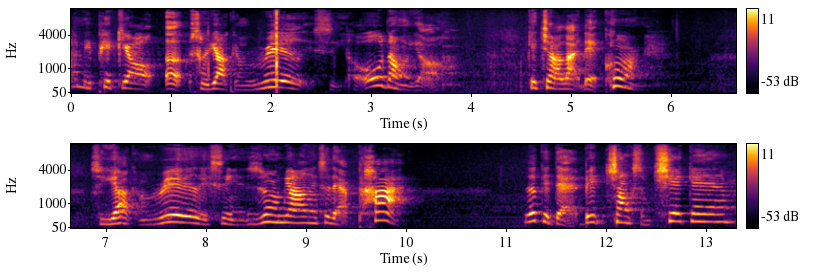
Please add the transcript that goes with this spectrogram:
Let me pick y'all up so y'all can really see. Hold on, y'all. Get y'all like that corner. So y'all can really see and zoom y'all into that pot. Look at that. Big chunks of chicken.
